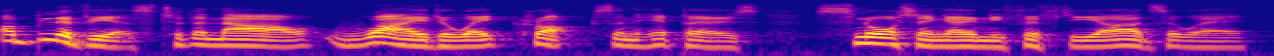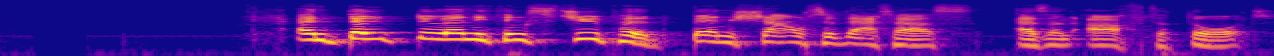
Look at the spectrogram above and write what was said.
oblivious to the now wide awake crocs and hippos snorting only fifty yards away. And don't do anything stupid, Ben shouted at us as an afterthought.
